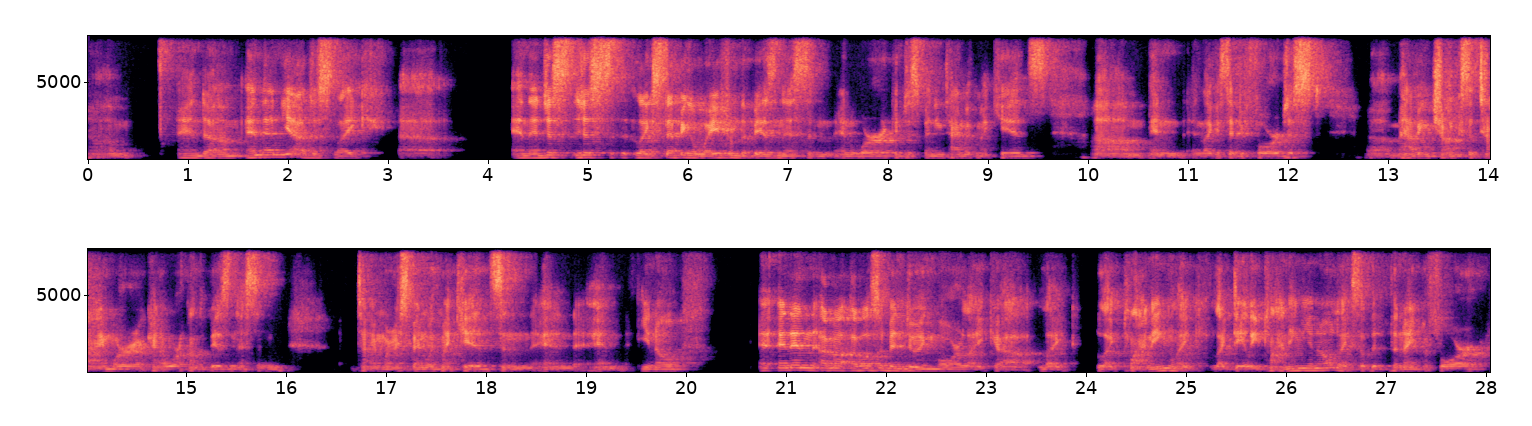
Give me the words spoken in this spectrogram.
um, and um, and then yeah just like uh, and then just just like stepping away from the business and, and work and just spending time with my kids. Um, and and like i said before just um, having chunks of time where I kind of work on the business and time where I spend with my kids and and and you know and, and then I'm, I've also been doing more like uh, like like planning like like daily planning you know like so the, the night before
